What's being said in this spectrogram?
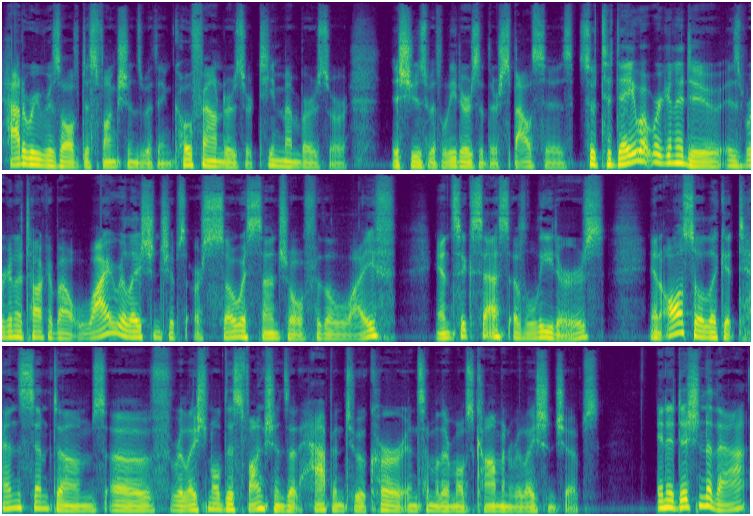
How do we resolve dysfunctions within co founders or team members or issues with leaders or their spouses? So, today, what we're going to do is we're going to talk about why relationships are so essential for the life and success of leaders, and also look at 10 symptoms of relational dysfunctions that happen to occur in some of their most common relationships. In addition to that,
